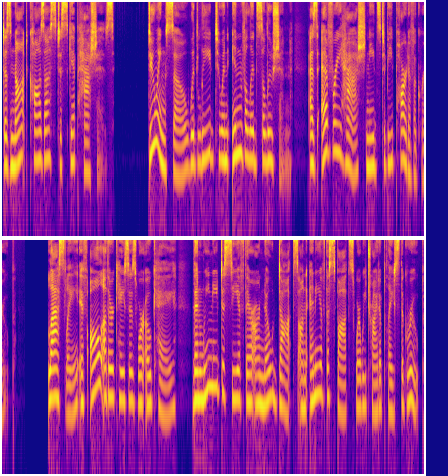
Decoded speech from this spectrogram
does not cause us to skip hashes. Doing so would lead to an invalid solution, as every hash needs to be part of a group. Lastly, if all other cases were okay, then we need to see if there are no dots on any of the spots where we try to place the group.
